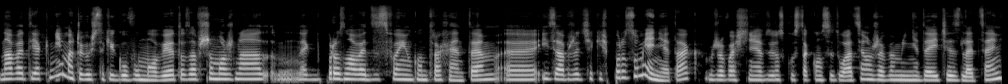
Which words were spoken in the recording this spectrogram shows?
nawet jak nie ma czegoś takiego w umowie, to zawsze można mm, jakby porozmawiać ze swoim kontrahentem yy, i zawrzeć jakieś porozumienie, tak? Że właśnie w związku z taką sytuacją, że wy mi nie dajecie zleceń,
